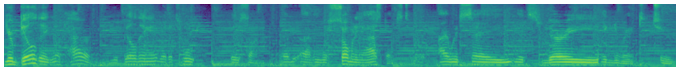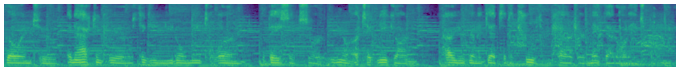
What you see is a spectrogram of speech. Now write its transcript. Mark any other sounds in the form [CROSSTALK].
you're building a character. You're building it with a tool based on. I mean, there's so many aspects to it. I would say it's very ignorant to go into an acting career thinking you don't need to learn the basics or you know a technique on how you're going to get to the truth of a character and make that audience believe.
